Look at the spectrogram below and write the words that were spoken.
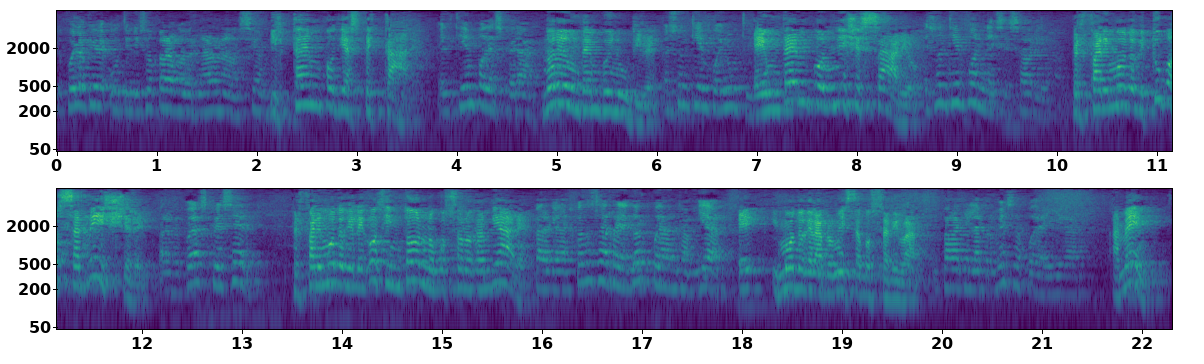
Que fue lo que utilizó para gobernar una nación. Il tempo di aspettare de esperar. non è un tempo inutile, un tiempo inútil. è un tempo necessario Es un tiempo necesario per fare in modo che tu possa crescere, per fare in modo che le cose intorno possano cambiare para que las cosas alrededor puedan cambiar e in modo che la promessa possa arrivare. la. Amen.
